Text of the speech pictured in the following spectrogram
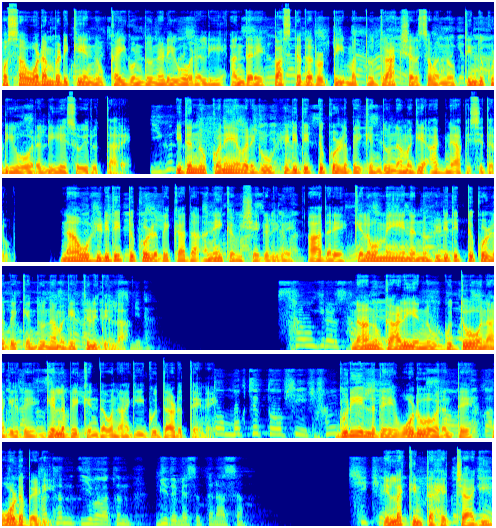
ಹೊಸ ಒಡಂಬಡಿಕೆಯನ್ನು ಕೈಗೊಂಡು ನಡೆಯುವವರಲ್ಲಿ, ಅಂದರೆ ಪಸ್ಕದ ರೊಟ್ಟಿ ಮತ್ತು ದ್ರಾಕ್ಷರಸವನ್ನು ತಿಂದು ಕುಡಿಯುವವರಲ್ಲಿ ಯೇಸು ಇರುತ್ತಾರೆ. ಇದನ್ನು ಕೊನೆಯವರೆಗೂ ಹಿಡಿದಿಟ್ಟುಕೊಳ್ಳಬೇಕೆಂದು ನಮಗೆ ಆಜ್ಞಾಪಿಸಿದರು. ನಾವು ಹಿಡಿದಿಟ್ಟುಕೊಳ್ಳಬೇಕಾದ ಅನೇಕ ವಿಷಯಗಳಿವೆ, ಆದರೆ ಕೆಲವೊಮ್ಮೆ ಏನನ್ನು ಹಿಡಿದಿಟ್ಟುಕೊಳ್ಳಬೇಕೆಂದು ನಮಗೆ ತಿಳಿದಿಲ್ಲ. ನಾನು ಗಾಳಿಯನ್ನು ಗುದ್ದುವವನಾಗಿರದೆ ಗೆಲ್ಲಬೇಕೆಂದವನಾಗಿ ಗುದ್ದಾಡುತ್ತೇನೆ. ಗುರಿಯಿಲ್ಲದೆ ಓಡುವವರಂತೆ ಓಡಬೇಡಿ. ಎಲ್ಲಕ್ಕಿಂತ ಹೆಚ್ಚಾಗಿ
